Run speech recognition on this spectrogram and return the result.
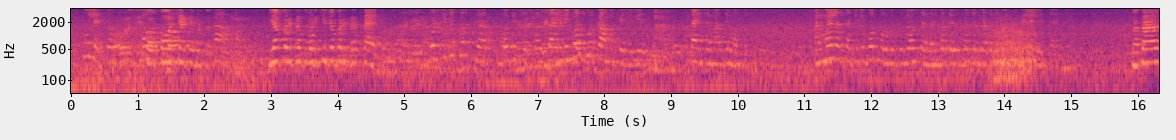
स्कूल आहे. हां हां. या परिसरात वडकीच्या परिसरात काय आहे? वडकीच्या परिसरात बघितलं तर ताईंनी भरपूर कामं केलेली आहेत ताईंच्या माध्यमातून. आणि महिलांसाठी बी भरपूर व्यवसायांमध्ये बचत बचत गटाच्या मार्फत दिलेले आहेत ताईंनी मग आता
